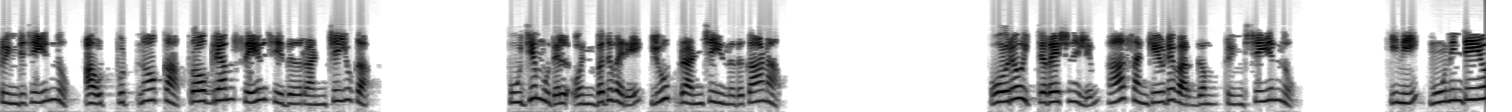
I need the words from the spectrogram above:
പ്രിന്റ് ചെയ്യുന്നു. ഔട്ട്പുട്ട് നോക്കാം. പ്രോഗ്രാം സേവ് ചെയ്ത് റൺ ചെയ്യുക. 0 മുതൽ 9 വരെ ലൂപ്പ് റൺ ചെയ്യുന്നത് കാണാം. ഓരോ iterationലും ആ സംഖ്യയുടെ വർഗം പ്രിന്റ് ചെയ്യുന്നു. ഇനി 3ന്റെയോ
